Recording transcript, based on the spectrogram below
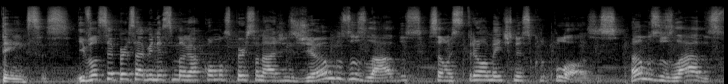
tensas. E você percebe nesse mangá como os personagens de ambos os lados são extremamente inescrupulosos. Ambos os lados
